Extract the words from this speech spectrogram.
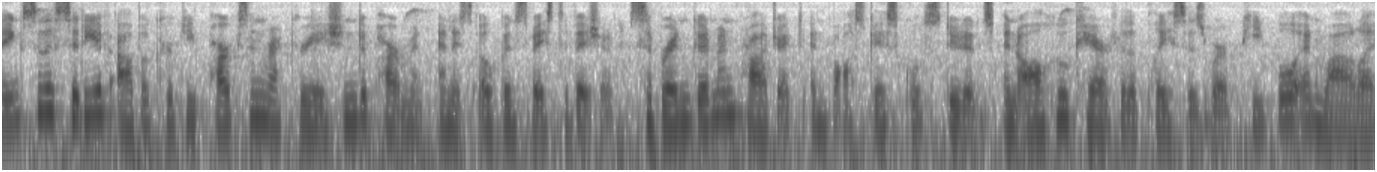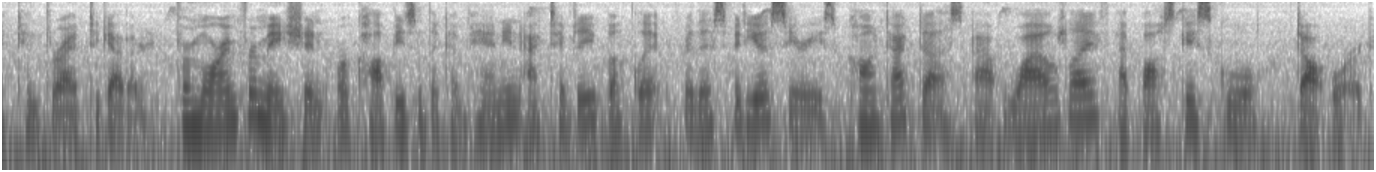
Thanks to the City of Albuquerque Parks and Recreation Department and its Open Space Division, Sabrin Goodman Project, and Bosque School students, and all who care for the places where people and wildlife can thrive together. For more information or copies of the companion activity booklet for this video series, contact us at wildlife at bosqueschool.org.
